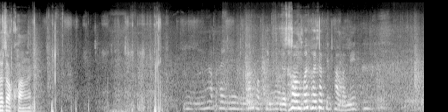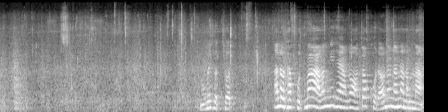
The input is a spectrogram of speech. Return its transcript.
รอสอกของอะครับให้น้องเขากินดูเดี๋ยวท้องไม่ค่อยชอบกินผักแบบนี้น้องไม่สดสดๆอันเราทักขุดมา มันมีแทงต้องเอาจอกขุดเอานั่นนั้นน่ะน้ำหนัก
